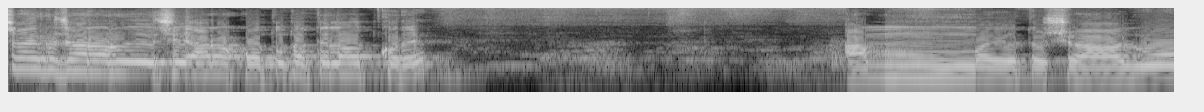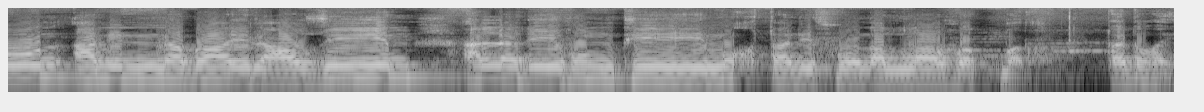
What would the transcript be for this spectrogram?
সাহেব যারা রয়েছে এরা কতটা তেলাওয়াত করে? আম্মা ইয়াতাশাআলুন আনিন নাবাইল আযীম আল্লাযী হুম ফি মুখতালিফুন। আল্লাহু আকবার। তাই তো ভাই?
